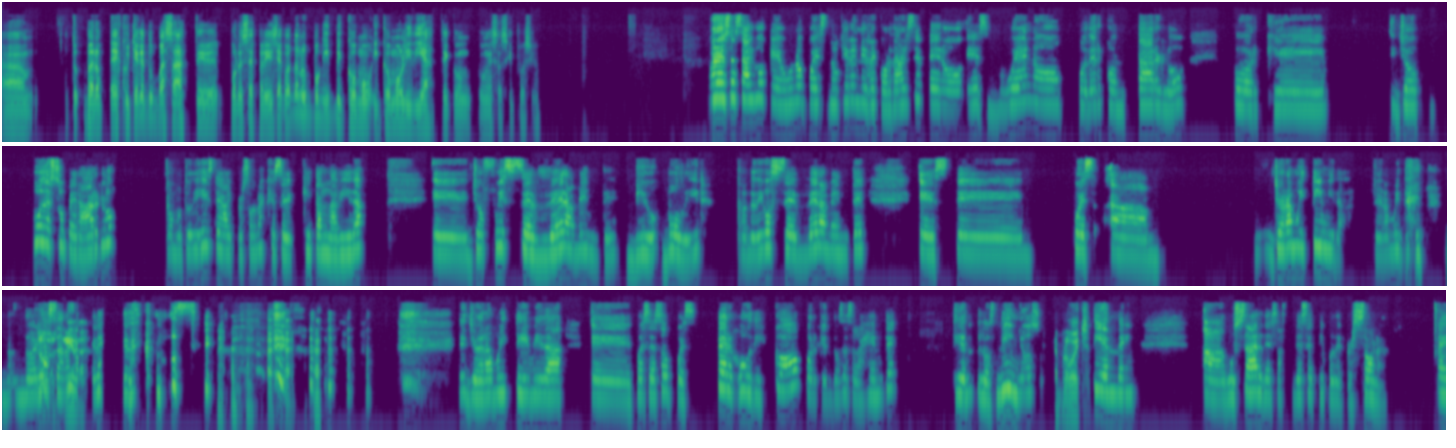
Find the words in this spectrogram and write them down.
Um, tú, pero escuché que tú pasaste por esa experiencia. Cuéntanos un poquito y cómo, y cómo lidiaste con, con esa situación. Bueno, eso es algo que uno pues no quiere ni recordarse, pero es bueno poder contarlo porque yo pude superarlo. Como tú dijiste, hay personas que se quitan la vida eh, yo fui severamente bullied. Cuando digo severamente, este, pues um, yo era muy tímida. Yo era muy, no, no es la Sara yo era muy tímida, eh, pues eso pues perjudicó porque entonces la gente, los niños Aprovecha. tienden a abusar de, esas, de ese tipo de personas.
